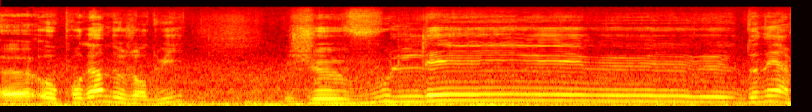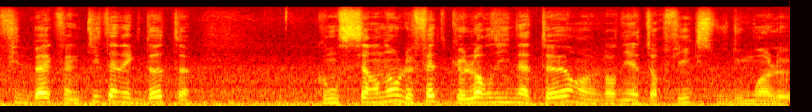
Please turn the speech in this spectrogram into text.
Euh, au programme d'aujourd'hui, je voulais euh, donner un feedback, une petite anecdote concernant le fait que l'ordinateur, l'ordinateur fixe, ou du moins le,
